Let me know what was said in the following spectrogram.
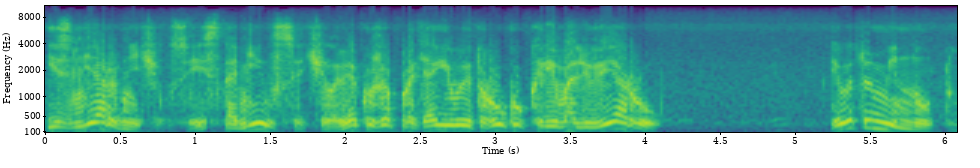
изнервничался, истомился. Человек уже протягивает руку к револьверу. И в эту минуту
